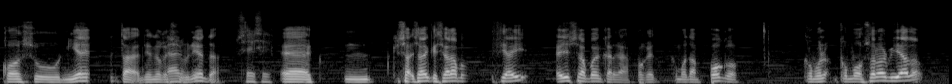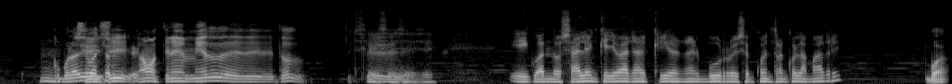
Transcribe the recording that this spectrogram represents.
con su nieta, entiendo que Claro. es su nieta, Sí, sí. eh, mm, que si va la policía ahí, ellos se la pueden cargar, porque como tampoco, como, como son olvidados, Mm. como nadie va a Sí, echar. sí, eh, vamos, tienen miedo de, de- de todo. Sí, que- sí, sí, sí. Y cuando salen que llevan al crío en el burro y se encuentran con la madre, bueno,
